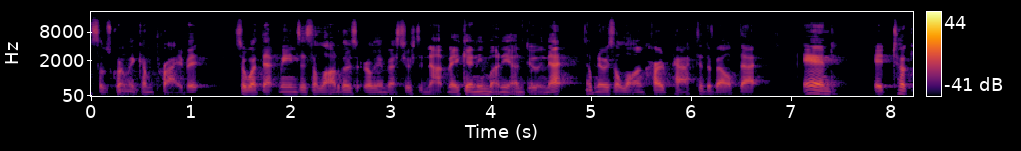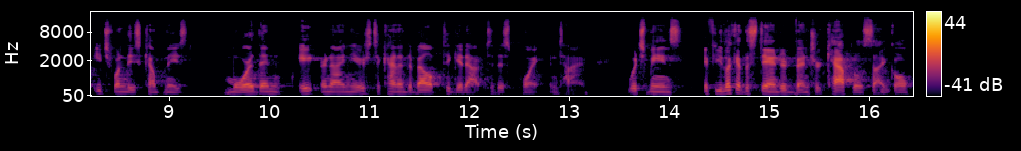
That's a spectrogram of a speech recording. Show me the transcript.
subsequently come private. So what that means is a lot of those early investors did not make any money on doing that, and it was a long, hard path to develop that. And it took each one of these companies more than eight or nine years to kind of develop to get out to this point in time, which means if you look at the standard venture capital cycle,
